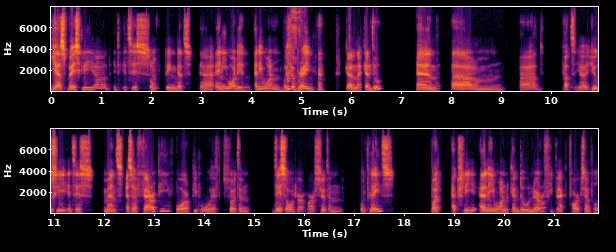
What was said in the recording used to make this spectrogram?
yes, basically, uh, it, it is something that uh, anyone in anyone with a brain can can do, and um, uh, but usually it is meant as a therapy for people with certain disorder or certain complaints. But actually, anyone can do neurofeedback, for example,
